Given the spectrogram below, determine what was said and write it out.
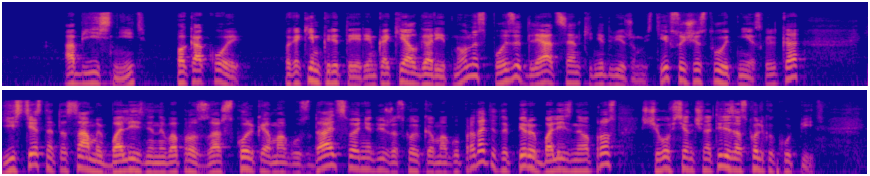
объяснить, по какой по каким критериям, какие алгоритмы он использует для оценки недвижимости. Их существует несколько. Естественно, это самый болезненный вопрос, за сколько я могу сдать свою недвижимость, за сколько я могу продать. Это первый болезненный вопрос, с чего все начинают, или за сколько купить.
